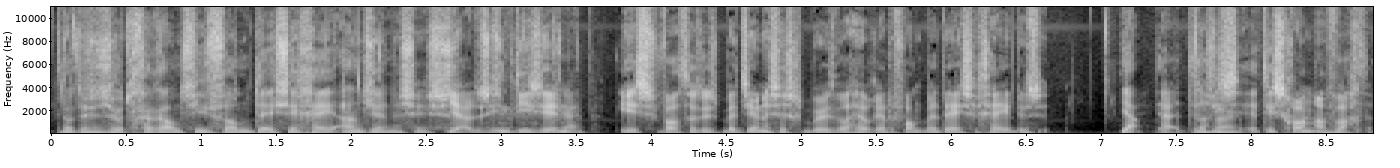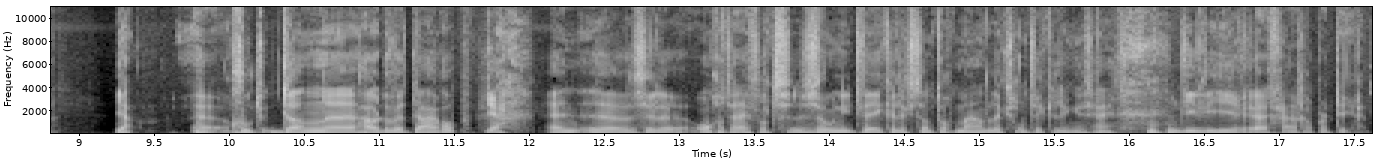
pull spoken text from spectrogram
dat is een soort garantie van DCG aan Genesis. Ja, dus in die zin is wat er dus bij Genesis gebeurt wel heel relevant bij DCG. Dus Ja, ja, het, dat is waar. het is gewoon afwachten. Eh, goed, dan eh, houden we het daarop. Ja. En eh, er zullen ongetwijfeld zo niet wekelijks dan toch maandelijks ontwikkelingen zijn die we hier eh, gaan rapporteren.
